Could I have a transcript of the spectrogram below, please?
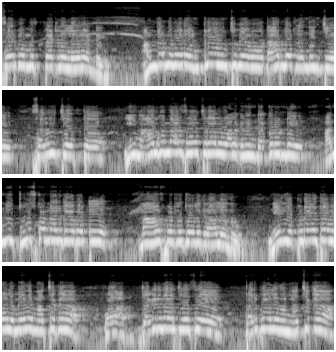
శేర్బొమ్మపేటలో లేరండి. అందరిని కూడా ఇంట్లో ఉంచి మేము టాబ్లెట్లు అందించి సర్వీస్ చేస్తే ఈ నాలుగున్నర సంవత్సరాలు వాళ్ళకి నేను దగ్గరుండి అన్నీ చూసుకున్నాను కాబట్టి నా హాస్పిటల్ జోలికి రాలేదు. నేను ఎప్పుడైతే వాళ్ళ మీద నచ్చక వా- జగన్ గారు చేసే పరిపాలన నచ్చక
